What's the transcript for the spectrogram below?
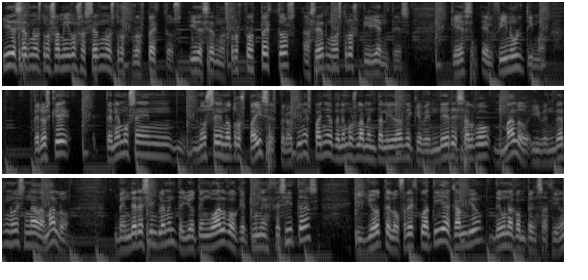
y de ser nuestros amigos a ser nuestros prospectos y de ser nuestros prospectos a ser nuestros clientes, que es el fin último. Pero es que tenemos en, no sé en otros países, pero aquí en España tenemos la mentalidad de que vender es algo malo y vender no es nada malo. Vender es simplemente yo tengo algo que tú necesitas y yo te lo ofrezco a ti a cambio de una compensación.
